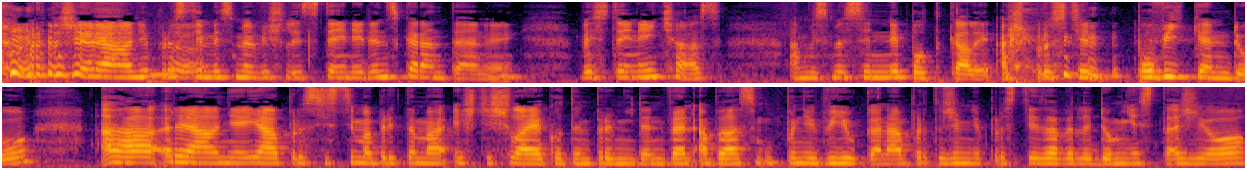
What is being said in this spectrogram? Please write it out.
Protože reálně prostě my jsme vyšli stejný den z karantény, ve stejný čas a my jsme se nepotkali až prostě po víkendu a reálně já prostě s těma Britama ještě šla jako ten první den ven a byla jsem úplně vyjukaná, protože mě prostě zavedli do města, že jo,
